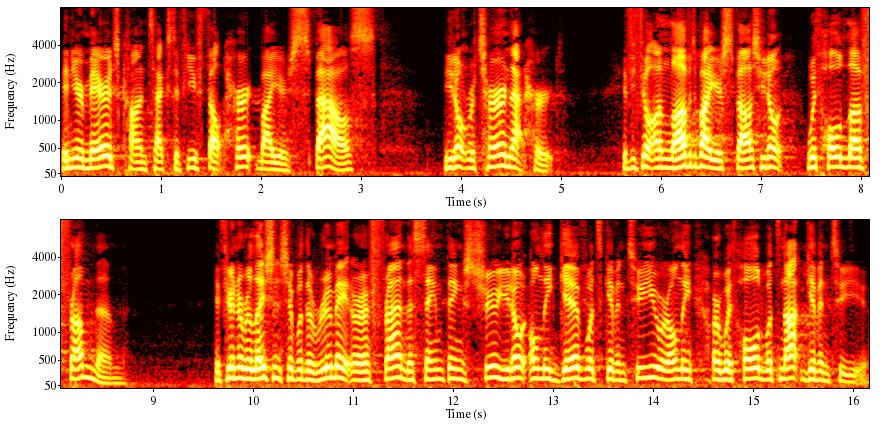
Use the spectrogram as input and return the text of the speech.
In your marriage context, if you felt hurt by your spouse, you don't return that hurt. If you feel unloved by your spouse, you don't withhold love from them. If you're in a relationship with a roommate or a friend, the same thing's true. You don't only give what's given to you or only or withhold what's not given to you.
